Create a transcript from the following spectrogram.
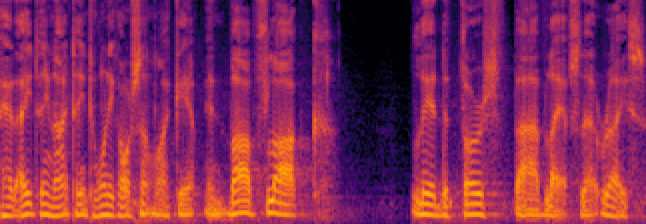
had 18, 19, 20 cars, something like that. And Bob Flock led the first five laps of that race.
